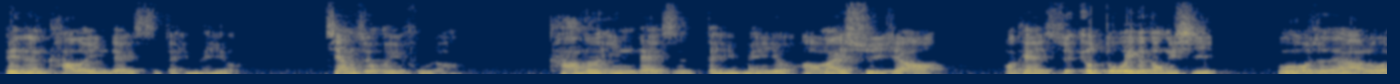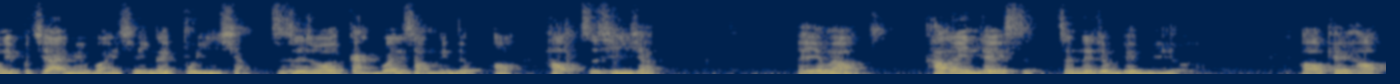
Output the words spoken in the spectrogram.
变成 color index 等于没有，这样就恢复了。color index 等于没有，好，我们来试一下哦。OK，所以又多一个东西。不过我说这样，如果你不加也没有关系，因为不影响，只是说感官上面的哦。好，执行一下。哎，有没有 Color Index 真的就变没有了？OK，好。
